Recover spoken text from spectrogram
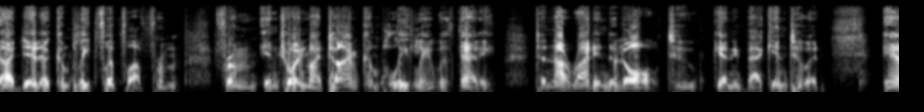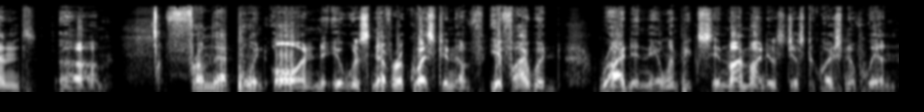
I did a complete flip flop from from enjoying my time completely with Daddy to not riding at all to getting back into it, and um, from that point on, it was never a question of if I would ride in the Olympics. In my mind, it was just a question of when.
